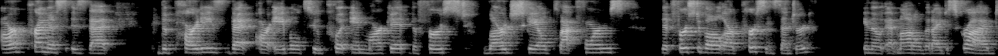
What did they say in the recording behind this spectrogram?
our premise is that the parties that are able to put in market the first large scale platforms that first of all are person centered in the model that i described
